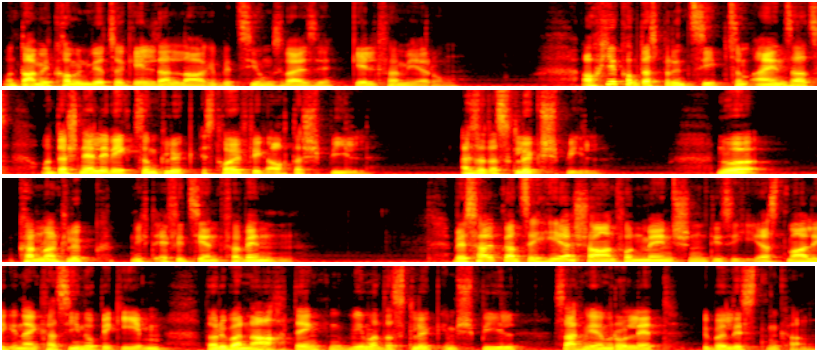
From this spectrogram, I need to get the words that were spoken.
Und damit kommen wir zur Geldanlage bzw. Geldvermehrung. Auch hier kommt das Prinzip zum Einsatz und der schnelle Weg zum Glück ist häufig auch das Spiel. Also das Glücksspiel. Nur kann man Glück nicht effizient verwenden. Weshalb ganze Heerscharen von Menschen, die sich erstmalig in ein Casino begeben, darüber nachdenken, wie man das Glück im Spiel, sagen wir im Roulette, überlisten kann.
